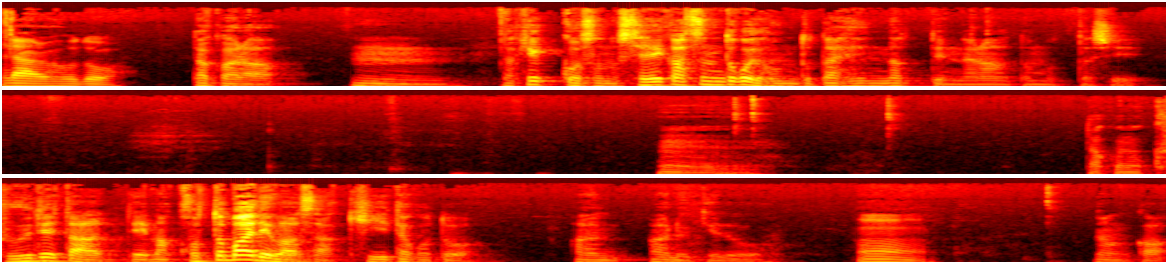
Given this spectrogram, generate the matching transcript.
なるほど。だからうんだ結構その生活のところで本当大変になってんだなと思ったしうんだこのクーデターって、まあ、言葉ではさ聞いたことああるけどうん。なんか、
